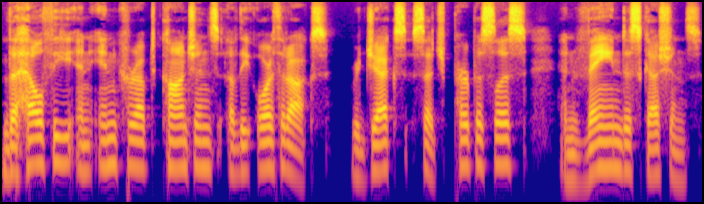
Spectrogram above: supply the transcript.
The healthy and incorrupt conscience of the Orthodox rejects such purposeless and vain discussions.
